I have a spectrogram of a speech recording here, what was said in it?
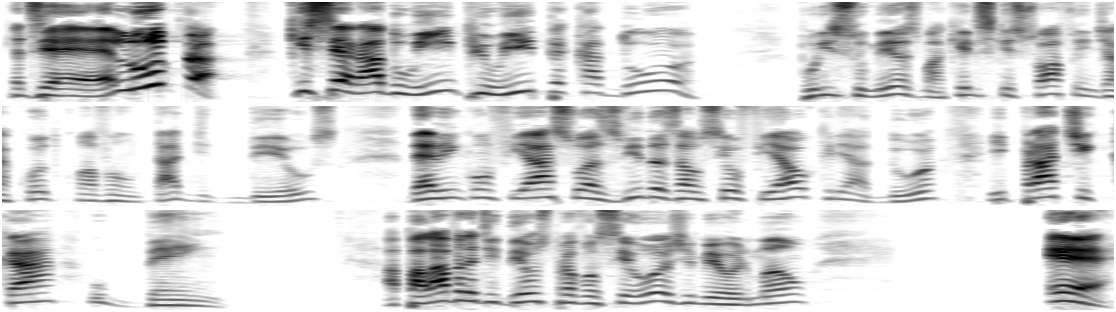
quer dizer, é, é luta, que será do ímpio e pecador? Por isso mesmo, aqueles que sofrem de acordo com a vontade de Deus devem confiar suas vidas ao seu fiel Criador e praticar o bem. A palavra de Deus para você hoje, meu irmão, é:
